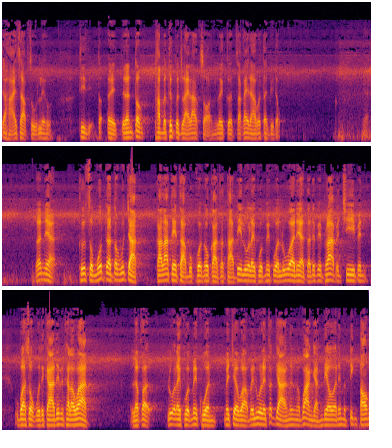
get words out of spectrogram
จะหายสาบสูญเร็ว ที่เอ้ยดังนั้นต้องทำบันทึกเป็นลายลักษณ์อักษรเลยเกิดสักไดาวัตไตรปิฎกเนี่ยแล้วเนี่ยคือสมมุติเราต้องรู้จักกาลเทศะบุคคลโอกาสสถานที่รู้อะไรควรไม่ควรรู้ว่าเนี่ยตอนนี้เป็นพระเป็นชีเป็นอุบาสกอุติกาที่เป็นคารวาส แล้วก็รู้อะไรควรไม่ควร ไม่เชื่อว่า ไม่รู้อะไรสักอย่างหนึ่งว่างอย่างเดียว อันนี้มันติ้งตอง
